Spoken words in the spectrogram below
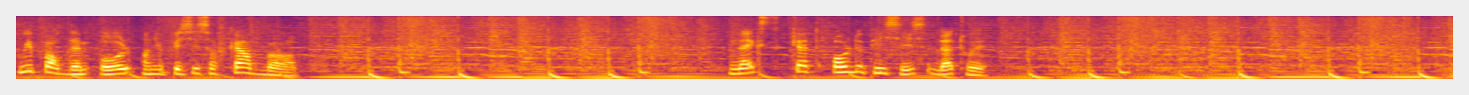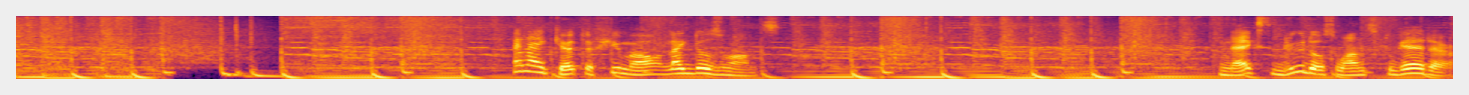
report them all on your pieces of cardboard. Next, cut all the pieces that way. And I cut a few more like those ones. Next, glue those ones together.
